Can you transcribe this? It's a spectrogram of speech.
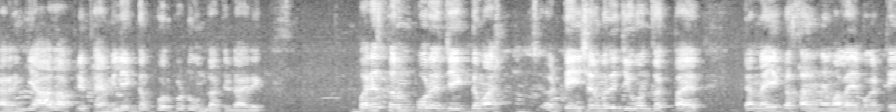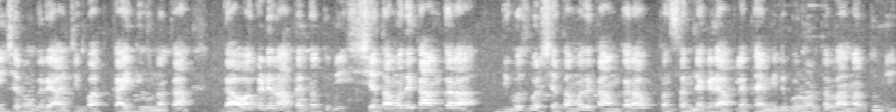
कारण की आज आपली फॅमिली एकदम पोरकट होऊन जाते डायरेक्ट बरेच तरुण पोरं आहेत जे एकदम टेन्शनमध्ये जीवन जगतायत त्यांना एकच सांगणं आहे मला हे बघा टेन्शन वगैरे अजिबात काय घेऊ नका. गावाकडे राहतायत ना तुम्ही शेतामध्ये काम करा. दिवसभर शेतामध्ये काम करा पण संध्याकाळी आपल्या फॅमिलीबरोबर तर राहणार तुम्ही.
